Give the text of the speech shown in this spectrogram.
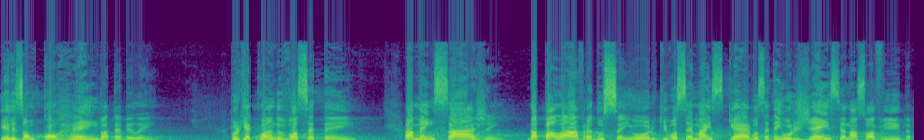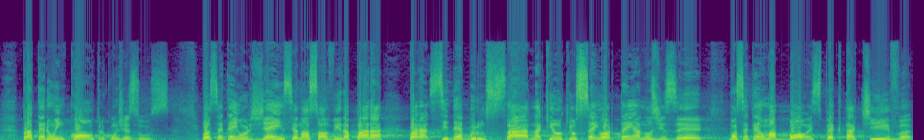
E eles vão correndo até Belém. Porque quando você tem a mensagem da palavra do Senhor, o que você mais quer, você tem urgência na sua vida para ter um encontro com Jesus. Você tem urgência na sua vida para, para se debruçar naquilo que o Senhor tem a nos dizer. Você tem uma boa expectativa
